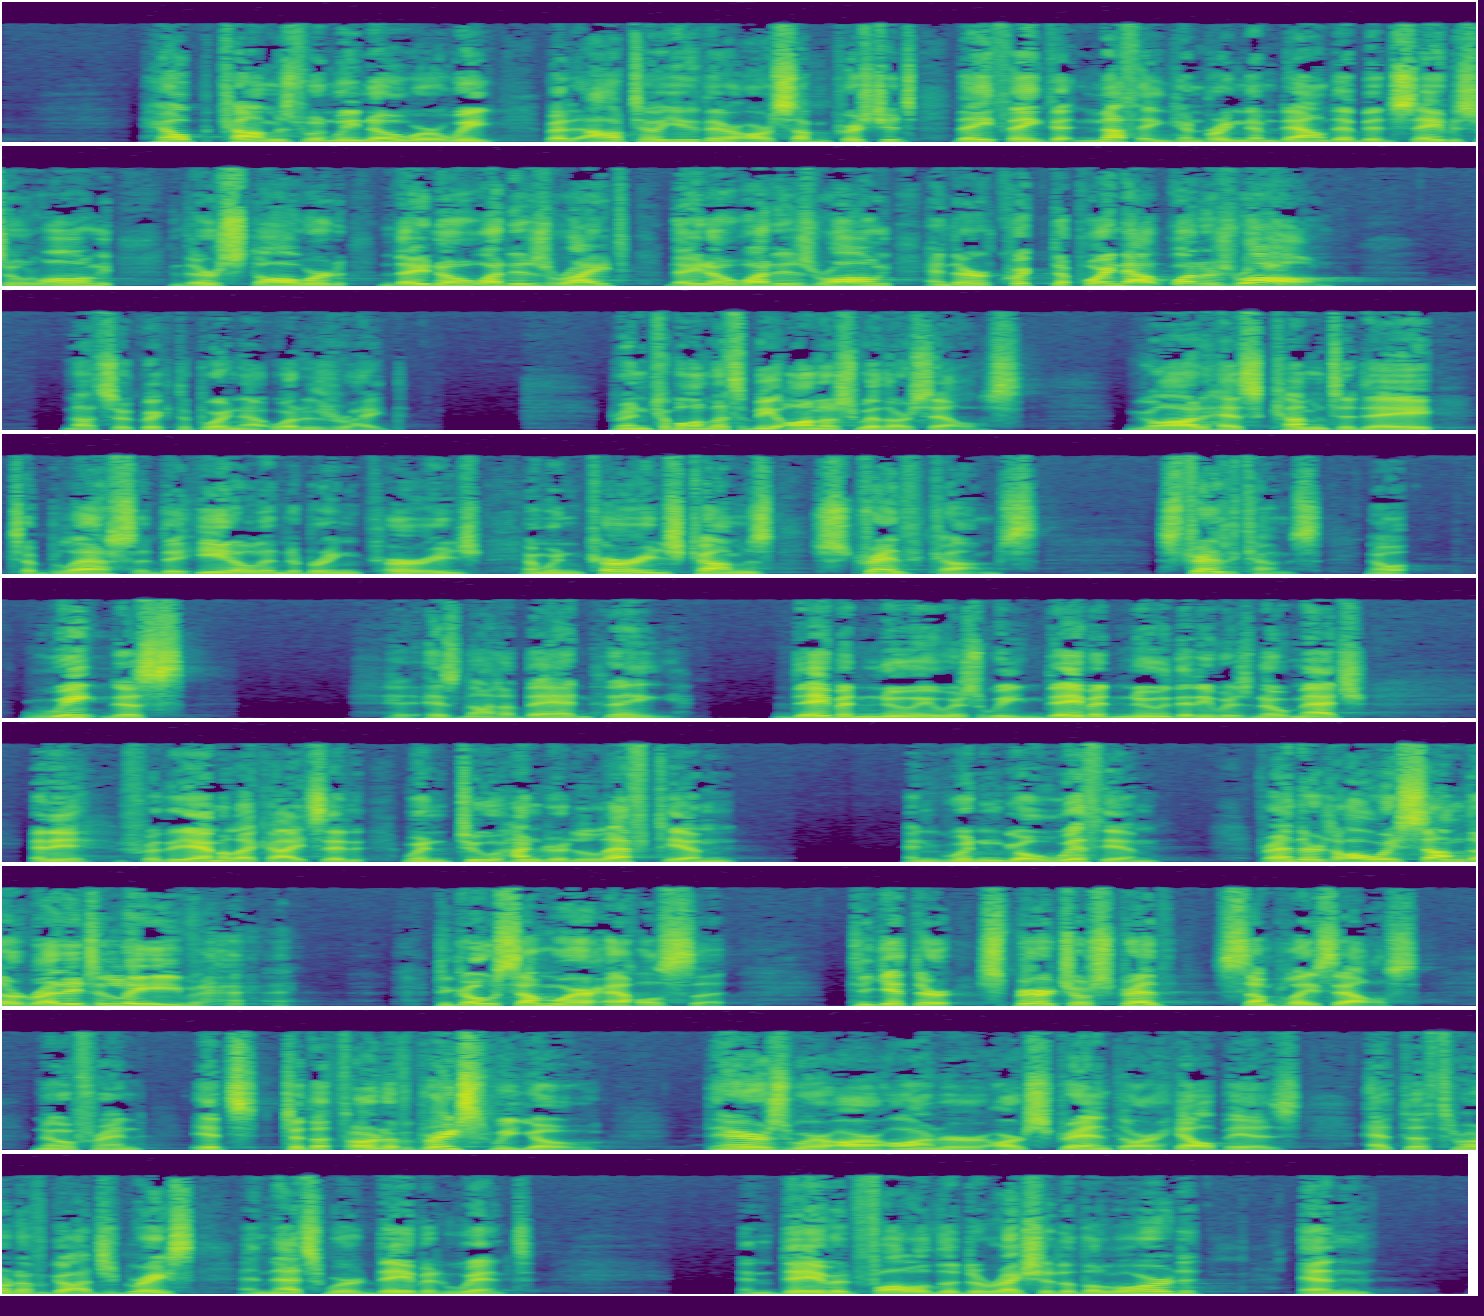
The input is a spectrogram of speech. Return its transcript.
Help comes when we know we're weak. But I'll tell you, there are some Christians, they think that nothing can bring them down. They've been saved so long, they're stalwart, they know what is right, they know what is wrong, and they're quick to point out what is wrong. Not so quick to point out what is right. Friend, come on, let's be honest with ourselves. God has come today to bless and to heal and to bring courage. And when courage comes, strength comes. Strength comes. Now, weakness is not a bad thing. David knew he was weak. David knew that he was no match and he, for the Amalekites. And when 200 left him and wouldn't go with him, friend, there's always some that are ready to leave, to go somewhere else, uh, to get their spiritual strength someplace else. No, friend, it's to the throne of grace we go. There's where our honor, our strength, our help is at the throne of God's grace. And that's where David went. And David followed the direction of the Lord. And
